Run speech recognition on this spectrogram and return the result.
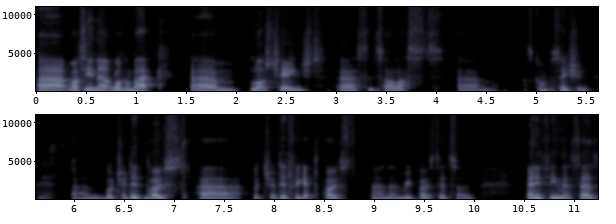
Uh, Martina, welcome back. Um, lot's changed uh, since our last, um, last conversation, um, which I did post, uh, which I did forget to post and then reposted. So anything that says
